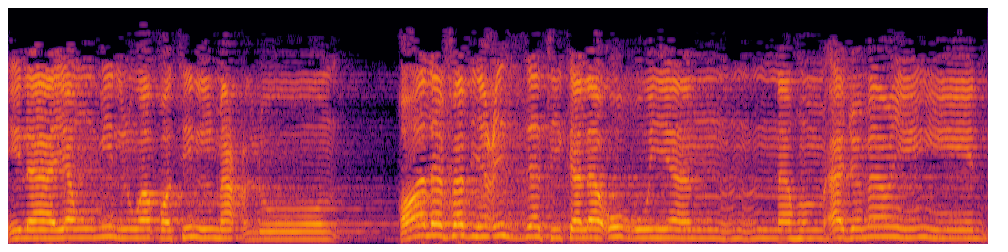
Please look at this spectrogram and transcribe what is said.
إلى يوم الوقت المعلوم. قال فبعزتك لأغوينهم أجمعين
